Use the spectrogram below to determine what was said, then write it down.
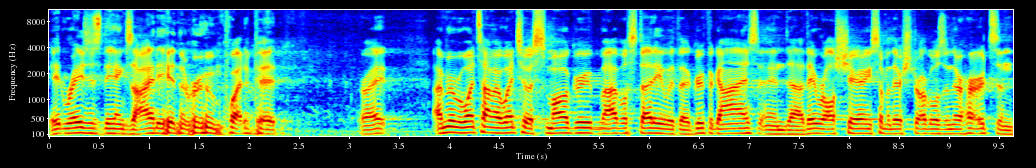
it raises the anxiety in the room quite a bit, right? I remember one time I went to a small group Bible study with a group of guys, and uh, they were all sharing some of their struggles and their hurts, and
